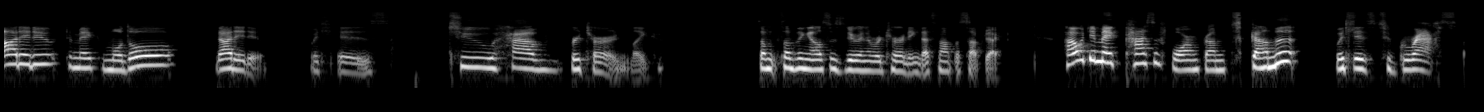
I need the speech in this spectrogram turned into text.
areru to make modorareru, which is to have returned, like some something else is doing the returning. That's not the subject. How would you make passive form from tsukamu, which is to grasp?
